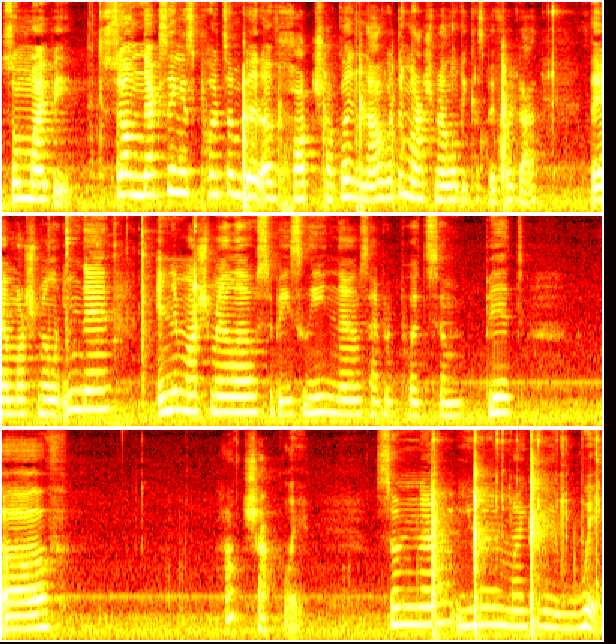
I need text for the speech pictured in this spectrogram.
So might be. So next thing is put some bit of hot chocolate, not with the marshmallow because before that they have marshmallow in there, in the marshmallow. So basically now it's time to put some bit of hot chocolate. So now you're gonna microwave with.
